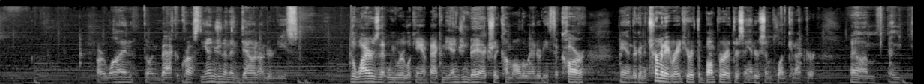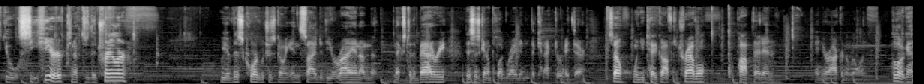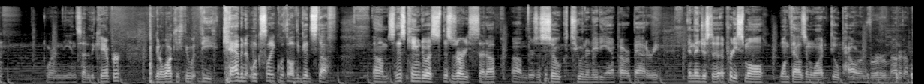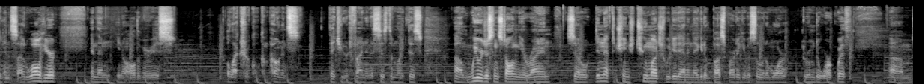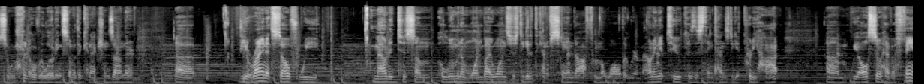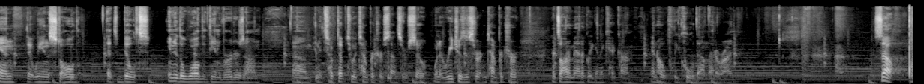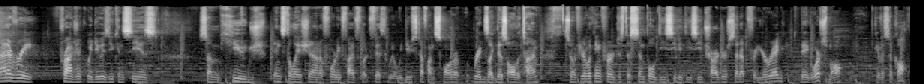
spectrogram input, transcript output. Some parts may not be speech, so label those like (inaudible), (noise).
our line going back across the engine and then down underneath. The wires that we were looking at back in the engine bay actually come all the way underneath the car and they're going to terminate right here at the bumper at this Anderson plug connector. Um, and you'll see here, connected to the trailer, we have this cord which is going inside to the Orion on the next to the battery. This is going to plug right into the connector right there. So when you take off to travel, pop that in and you're rocking and rolling. Hello again. We're in the inside of the camper. I'm to walk you through what the cabinet looks like with all the good stuff. Um, so this came to us, this was already set up. Um, there's a SOK 280 amp hour battery and then just a, a pretty small 1000 watt Go Power inverter mounted on the inside wall here. And then, you know, all the various electrical components that you would find in a system like this. Um, we were just installing the Orion, so didn't have to change too much. We did add a negative bus bar to give us a little more room to work with, um, so we (laughs) weren't overloading some of the connections on there. Uh, the Orion itself, we mounted to some aluminum one by ones just to get it to kind of stand off from the wall that we are mounting it to because this thing tends to get pretty hot. Um, we also have a fan that we installed that's built into the wall that the inverter's on. Um, and it's hooked up to a temperature sensor. So when it reaches a certain temperature, it's automatically going to kick on and hopefully cool down that Orion. So not every project we do, as you can see, is some huge installation on a 45 foot fifth wheel. We do stuff on smaller rigs like this all the time. So if you're looking for just a simple DC to DC charger setup for your rig, big or small, give us a call.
